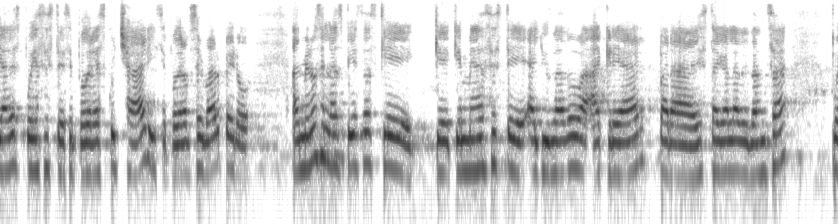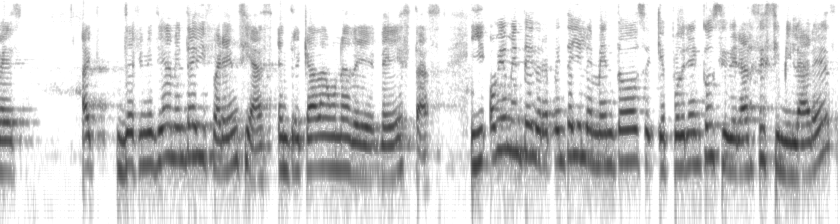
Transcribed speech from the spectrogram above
ya después este, se podrá escuchar y se podrá observar, pero al menos en las piezas que, que, me has este, ayudado a crear para esta gala de danza, pues definitivamente hay diferencias entre cada una de, estas. Y obviamente de repente hay elementos que podrían considerarse similares,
